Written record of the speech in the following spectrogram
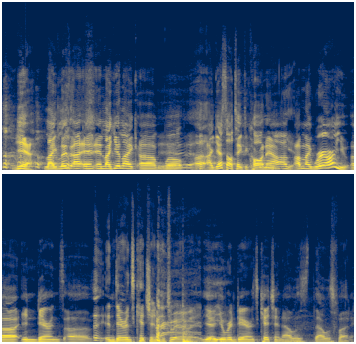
yeah, like, I, and, and like you're like, uh, well, uh, I guess I'll take the call now. I'm, I'm like, where are you? Uh, in Darren's. Uh, in Darren's kitchen. That's where. yeah, you were in Darren's kitchen. That was that was funny.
